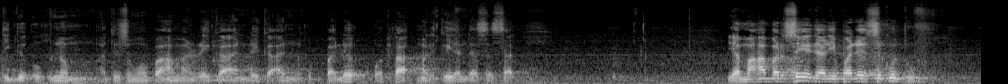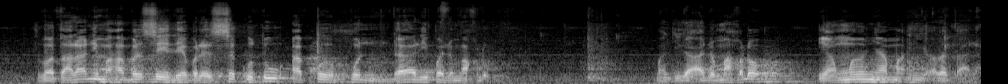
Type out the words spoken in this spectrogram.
tiga uknum atau semua pahaman rekaan-rekaan kepada otak mereka yang dah sesat. Yang maha bersih daripada sekutu. Sebab Ta'ala ni maha bersih daripada sekutu apapun daripada makhluk. Jika ada makhluk yang menyamai Allah Ta'ala.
